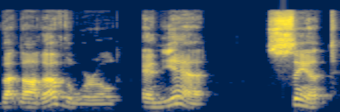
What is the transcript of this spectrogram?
but not of the world, and yet sent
